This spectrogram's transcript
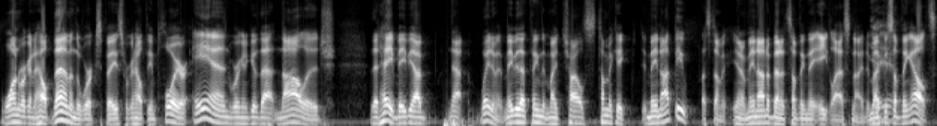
one, we're going to help them in the workspace. We're going to help the employer, and we're going to give that knowledge that hey, maybe I now wait a minute, maybe that thing that my child's stomach ache, it may not be a stomach, you know, it may not have been something they ate last night. It might be yeah. something else.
